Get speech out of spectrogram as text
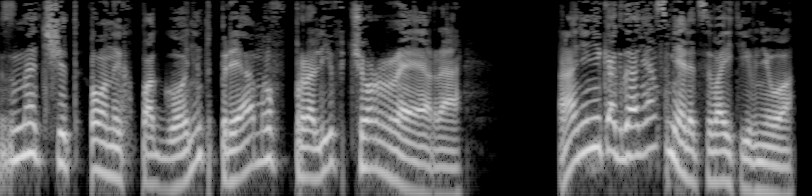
Значит, он их погонит прямо в пролив Чоррера. Они никогда не осмелятся войти в него.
